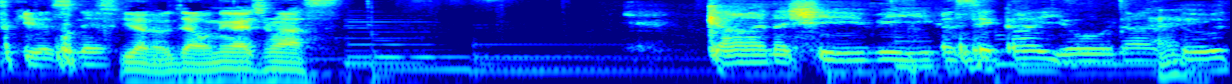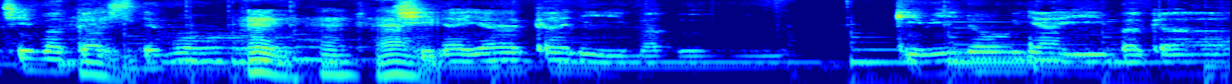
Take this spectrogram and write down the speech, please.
好きですね好。きなのじゃあお願いします。悲しみが世界を何度打ち負かしても、し。なやかに舞う君の刃が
